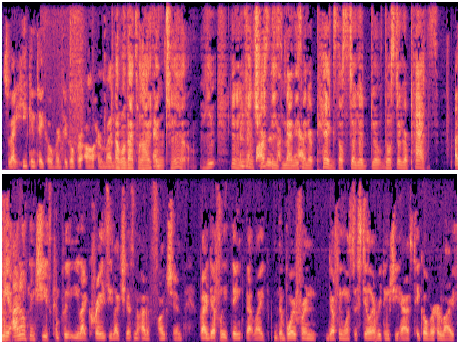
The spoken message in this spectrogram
so that he can take over and take over all her money. Oh well, that's what I think too. You, you know, you can't trust these men. These men are pigs. They'll steal your, they'll steal your pets. I mean, I don't think she's completely like crazy, like she doesn't know how to function. But I definitely think that like the boyfriend definitely wants to steal everything she has, take over her life,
